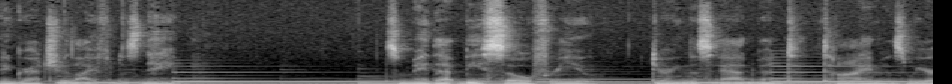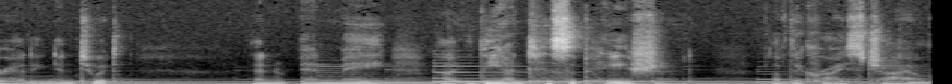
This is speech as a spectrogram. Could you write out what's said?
and grant you life in his name. So may that be so for you during this Advent time as we are heading into it and, and may uh, the anticipation of the Christ child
